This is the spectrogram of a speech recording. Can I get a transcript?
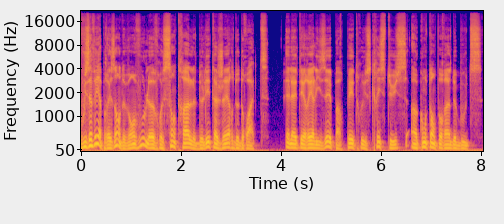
Vous avez à présent devant vous l'œuvre centrale de l'étagère de droite. Elle a été réalisée par Petrus Christus, un contemporain de Boots.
